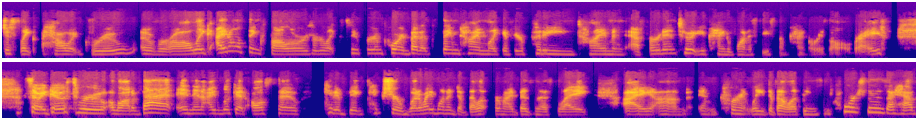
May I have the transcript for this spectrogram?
just like how it grew overall. Like I don't think followers are like super important, but at the same time, like if you're putting time and effort into it, you kind of want to see some kind of result, right? So I go through a lot of that and then I look at also kind of big picture, what do I want to develop for my business? Like I um, am currently developing some courses. I have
